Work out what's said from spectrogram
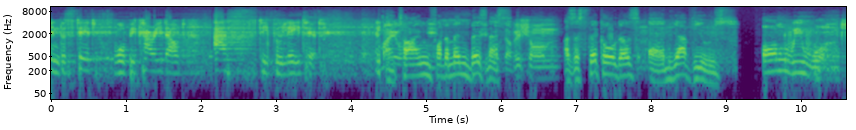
in the state will be carried out as stipulated. And time for the main business as the stakeholders add their views. All we want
